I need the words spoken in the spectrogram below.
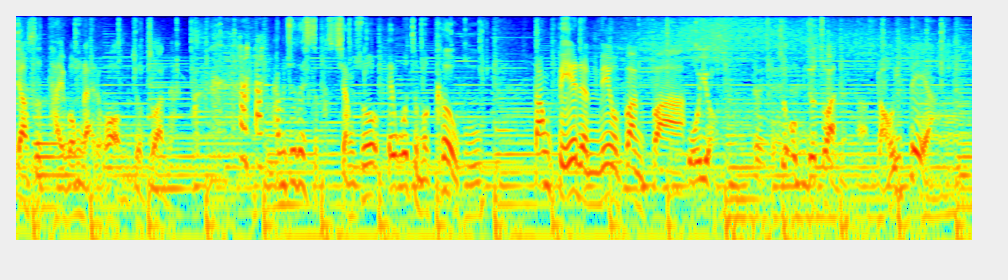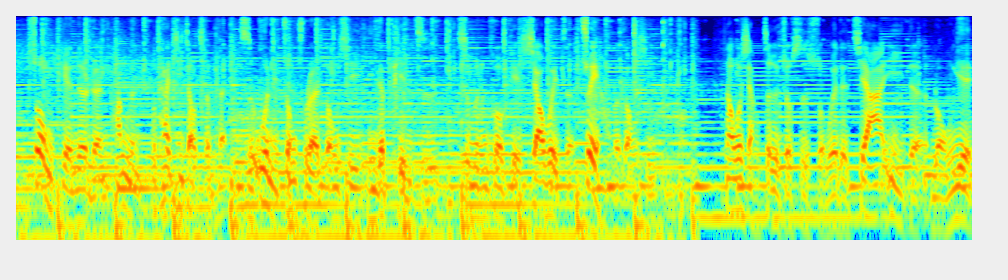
要是台风来的话，我们就赚了。他们就在想说，哎，我怎么克服？当别人没有办法，我有，对，就我们就赚了。老一辈啊，种田的人，他们不太计较成本，只问你种出来的东西，你的品质是不是能够给消费者最好的东西。那我想，这个就是所谓的嘉义的农业、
